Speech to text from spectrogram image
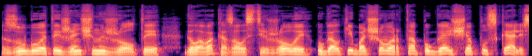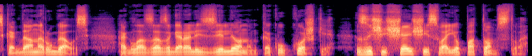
Зубы у этой женщины желтые, голова казалась тяжелой, уголки большого рта пугающе опускались, когда она ругалась, а глаза загорались зеленым, как у кошки, защищающей свое потомство.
